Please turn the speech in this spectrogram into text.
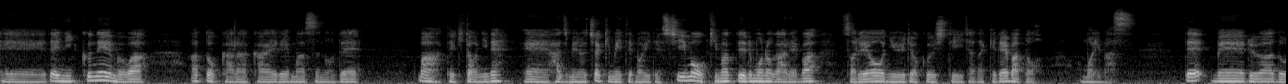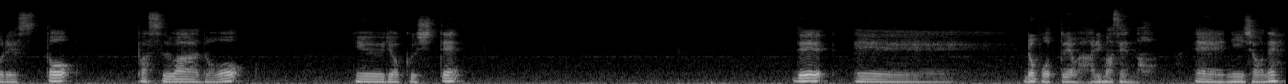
えー、で、ニックネームは後から変えれますので、まあ適当にね、えー、初めのうちは決めてもいいですし、もう決まっているものがあれば、それを入力していただければと思います。で、メールアドレスとパスワードを入力して、で、えー、ロボットではありませんの、えー、認証ね。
